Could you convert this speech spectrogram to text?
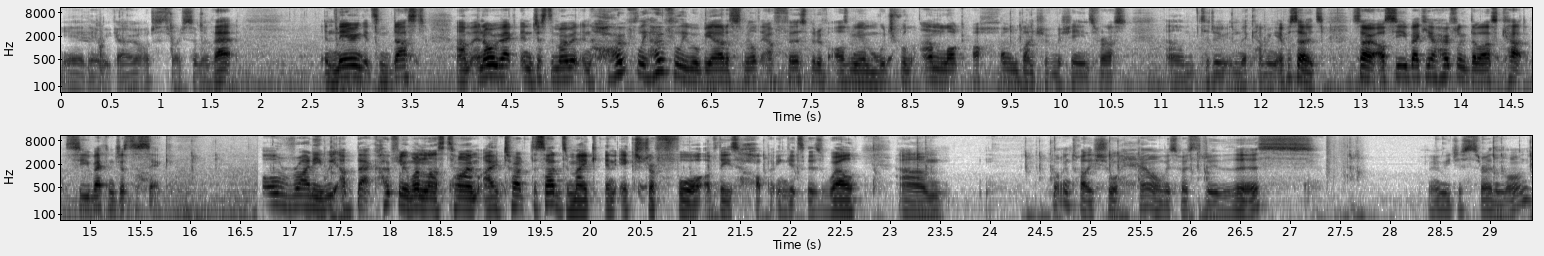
yeah, there we go. I'll just throw some of that in there and get some dust. Um, and I'll be back in just a moment and hopefully, hopefully we'll be able to smelt our first bit of osmium, which will unlock a whole bunch of machines for us um, to do in the coming episodes. So I'll see you back here, hopefully the last cut. See you back in just a sec. Alrighty, we are back. Hopefully one last time. I decided to make an extra four of these hot ingots as well. Um, not entirely sure how we're supposed to do this. Maybe just throw them on.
